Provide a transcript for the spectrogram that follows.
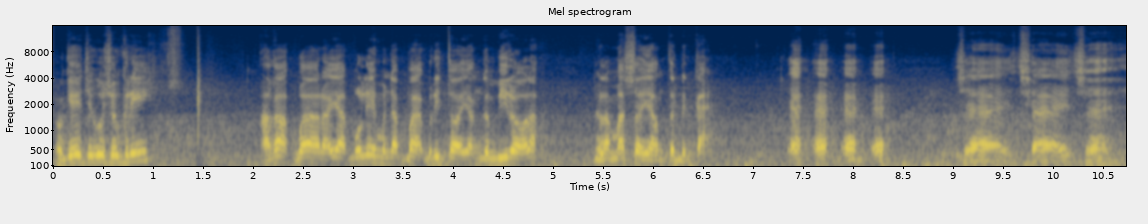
Okey, Cikgu Syukri. Harap rakyat boleh mendapat berita yang gembira lah dalam masa yang terdekat. cai, cai, cai.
